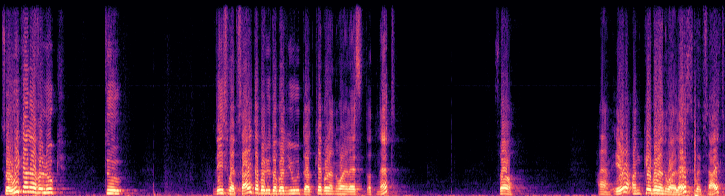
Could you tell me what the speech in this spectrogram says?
So we can have a look to this website, www.cableandwireless.net. So I am here on Cable and Wireless website.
